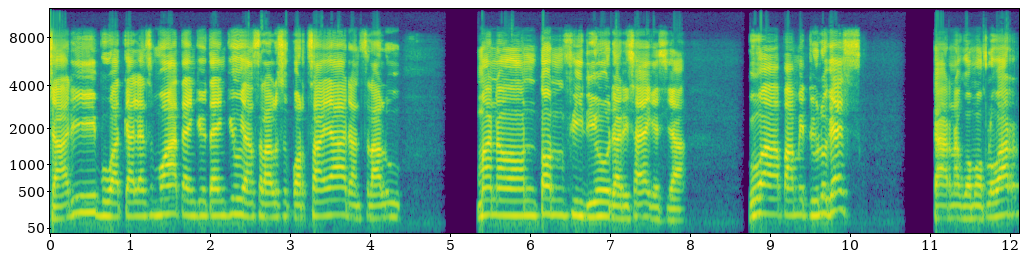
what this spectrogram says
Jadi buat kalian semua thank you thank you yang selalu support saya dan selalu menonton video dari saya guys ya. Gua pamit dulu guys. Karena gua mau keluar.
